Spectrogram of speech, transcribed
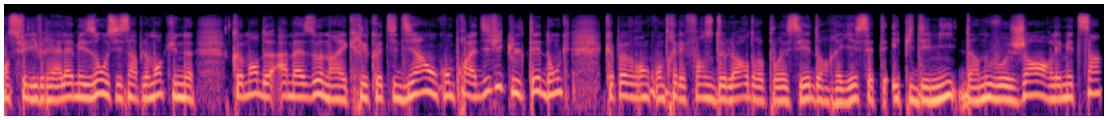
On se fait livrer à la maison aussi simplement qu'une commande Amazon, hein, écrit le quotidien on comprend la difficulté donc que peuvent rencontrer les forces de l'ordre pour essayer d'enrayer cette épidémie d'un nouveau genre. Les médecins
